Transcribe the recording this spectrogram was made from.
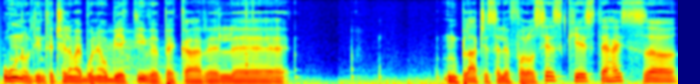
unul dintre cele mai bune obiective pe care le îmi place să le folosesc este hai să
